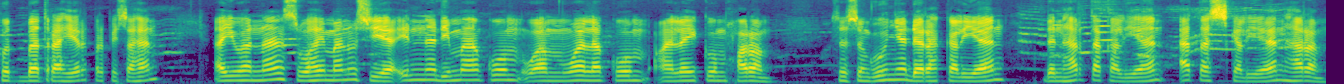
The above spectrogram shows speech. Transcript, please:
khutbah terakhir perpisahan Ayuhan nas wahai manusia inna dimakum wa amwalakum alaikum haram. Sesungguhnya darah kalian dan harta kalian atas kalian haram.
